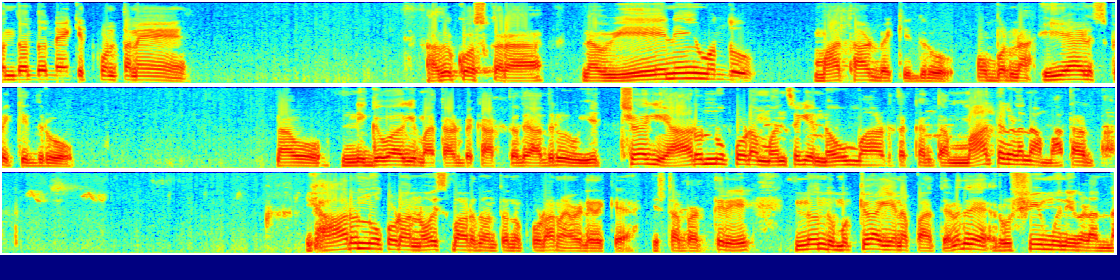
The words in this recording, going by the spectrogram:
ಒಂದೊಂದನ್ನೇ ಕಿತ್ಕೊಂತಾನೆ. ಅದಕ್ಕೋಸ್ಕರ ನಾವ್ ಏನೇ ಒಂದು ಮಾತಾಡ್ಬೇಕಿದ್ರು ಒಬ್ಬರನ್ನ ಹೀಯಾಳಿಸ್ಬೇಕಿದ್ರು, ನಾವು ನಿಗವಾಗಿ ಮಾತಾಡ್ಬೇಕಾಗ್ತದೆ. ಆದ್ರೂ ಹೆಚ್ಚಾಗಿ ಯಾರನ್ನು ಕೂಡ ಮನಸ್ಸಿಗೆ ನೋವು ಮಾಡತಕ್ಕಂತ ಮಾತುಗಳನ್ನ ಮಾತಾಡ್ಬಾರ್ದು. ಯಾರನ್ನು ಕೂಡ ನೋಯಿಸಬಾರದು ಅಂತ ಕೂಡ ನಾವ್ ಹೇಳೋದಕ್ಕೆ ಇಷ್ಟಪಡ್ತೀರಿ. ಇನ್ನೊಂದು ಮುಖ್ಯವಾಗಿ ಏನಪ್ಪಾ ಅಂತ ಹೇಳಿದ್ರೆ ಋಷಿ ಮುನಿಗಳನ್ನ,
